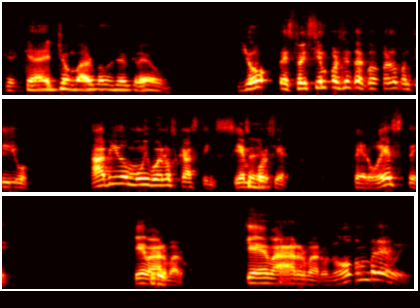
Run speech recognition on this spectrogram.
que, que ha hecho Marvel, yo creo. Yo estoy 100% de acuerdo contigo. Ha habido muy buenos castings, 100%. Pero este, qué bárbaro. Qué bárbaro, no, hombre, güey.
